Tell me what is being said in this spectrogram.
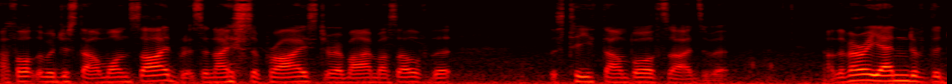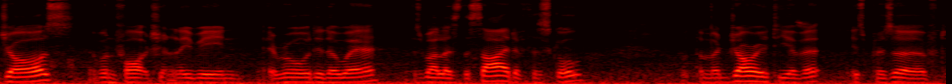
I thought they were just down one side, but it's a nice surprise to remind myself that there's teeth down both sides of it. Now the very end of the jaws have unfortunately been eroded away, as well as the side of the skull, the majority of it is preserved.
